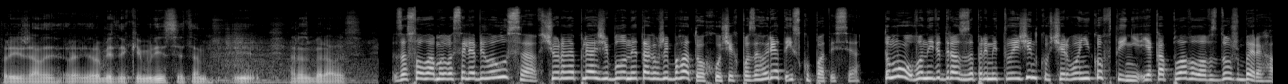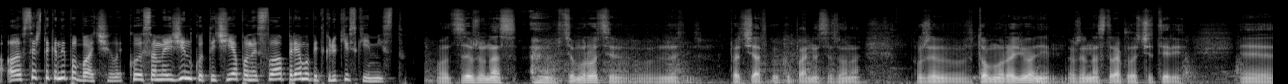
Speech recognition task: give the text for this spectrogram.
Приїжджали робітники міліції там і розбиралися. За словами Василя Білоуса, вчора на пляжі було не так вже багато охочих позагоряти і скупатися. Тому вони відразу запримітили жінку в червоній ковтині, яка плавала вздовж берега, але все ж таки не побачили, коли саме жінку течія понесла прямо під Крюківський міст. От це вже у нас в цьому році, на початку купального сезону, вже в тому районі вже нас трапилось чотири е,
